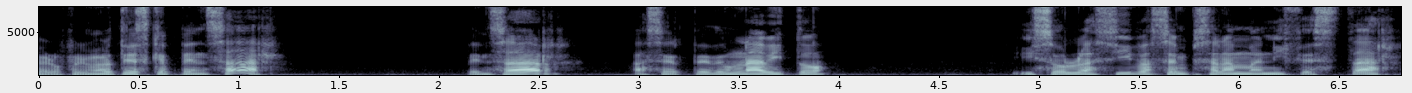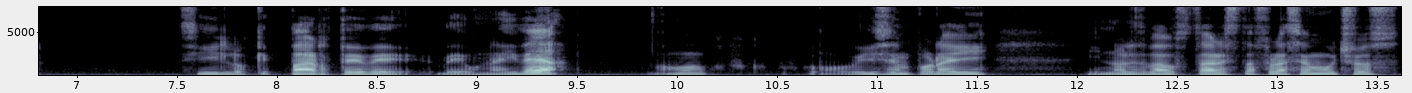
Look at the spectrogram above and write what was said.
Pero primero tienes que pensar. Pensar, hacerte de un hábito, y solo así vas a empezar a manifestar ¿sí? lo que parte de, una idea. Como dicen por ahí, y no les va a gustar esta frase a muchos,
